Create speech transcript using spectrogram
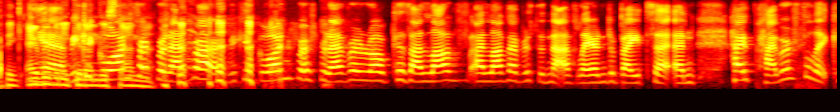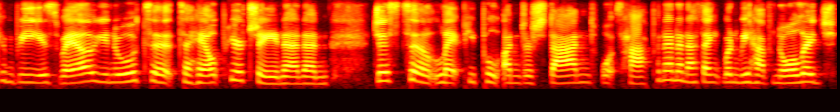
I think everybody yeah, we could, could go on for forever. we could go on for forever, Rob, because I love I love everything that I've learned about it and how powerful it can be as well. You know, to to help your training and just to let people understand what's happening. And I think when we have knowledge,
